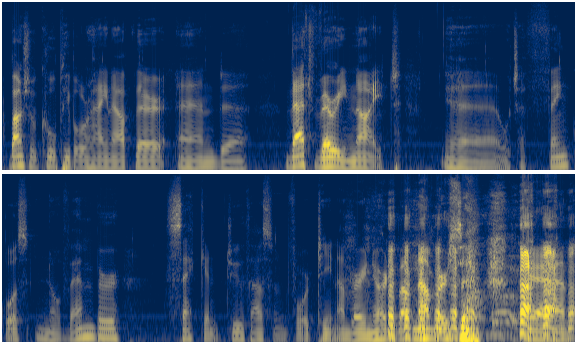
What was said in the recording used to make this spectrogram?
a bunch of cool people were hanging out there. And uh, that very night, uh, which I think was November second, two thousand fourteen. I'm very nerdy about numbers. Um,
